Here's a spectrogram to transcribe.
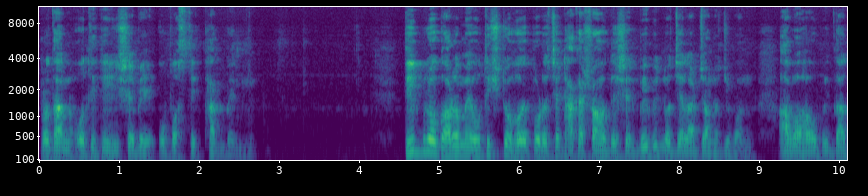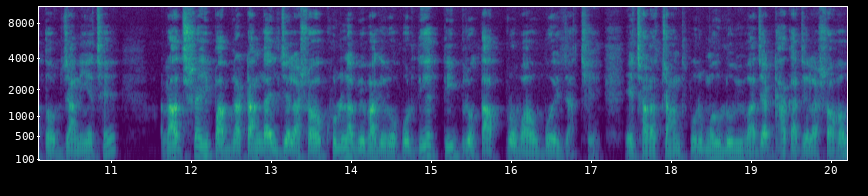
প্রধান অতিথি হিসেবে উপস্থিত থাকবেন। তীব্র গরমে অতিষ্ঠ হয়ে পড়েছে ঢাকা সহ দেশের বিভিন্ন জেলার জনজীবন। আবহাওয়া অধিদপ্তর জানিয়েছে রাজশাহী, পাবনা, টাঙ্গাইল জেলা সহ খুলনা বিভাগের ওপর দিয়ে তীব্র তাপপ্রবাহ বয়ে যাচ্ছে। এছাড়া চাঁদপুর, মৌলভীবাজার, ঢাকা জেলা সহ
